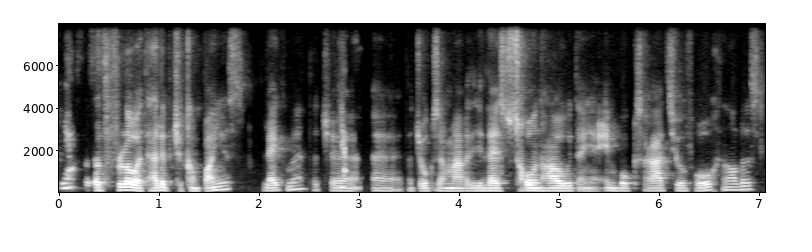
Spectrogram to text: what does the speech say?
Ja. Dat, dat flow, het helpt je campagnes, lijkt me. Dat je, ja. dat je ook zeg maar je lijst schoonhoudt en je inbox ratio verhoogt en alles.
